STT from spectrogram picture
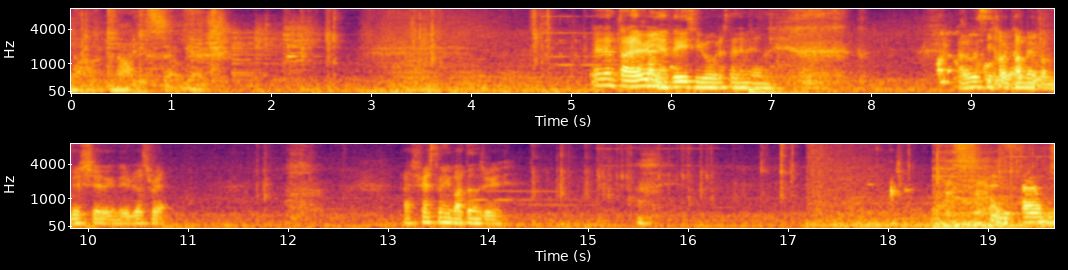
not, not be selfish. Let them tiring and face hero, just let them end. I don't see how you come back from this shit and they just red. I pressed too many buttons already. Sparks.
